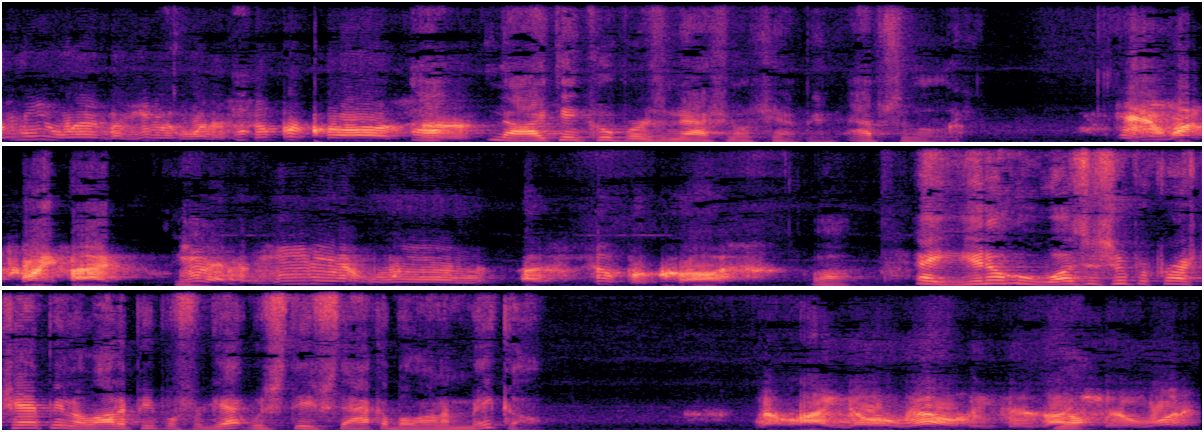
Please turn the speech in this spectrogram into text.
didn't he win? But he didn't win a Supercross or. Uh, no, I think Cooper is a national champion. Absolutely. Yeah, 125. yeah, but he didn't win a Supercross. Well, hey, you know who was a Supercross champion? A lot of people forget was Steve Stackable on a Maico. No, I know it well because I No. should have won it.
